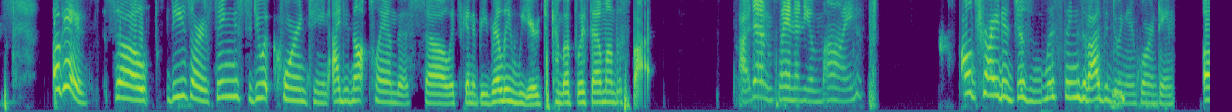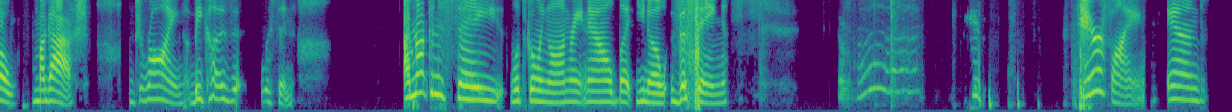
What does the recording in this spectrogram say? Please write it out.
Okay, so these are things to do at quarantine. I did not plan this, so it's going to be really weird to come up with them on the spot. I didn't plan any of mine. I'll try to just list things that I've been doing in quarantine. Oh my gosh. Drawing. Because, listen, I'm not going to say what's going on right now, but you know, the thing. Uh-huh. Terrifying. And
